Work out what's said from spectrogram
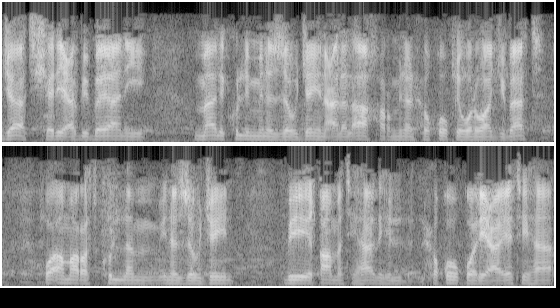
جاءت الشريعة ببيان ما لكل من الزوجين على الآخر من الحقوق والواجبات وأمرت كل من الزوجين بإقامة هذه الحقوق ورعايتها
